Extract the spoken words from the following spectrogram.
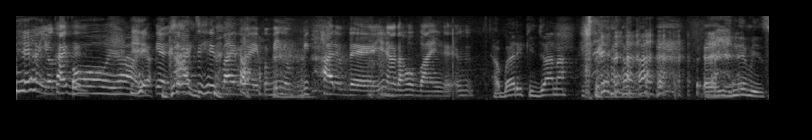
Your cousin. Oh yeah, yeah. shout out to him by the way for being a big part of the, you know, the whole band. Mhm. Habari kijana. uh, his name is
